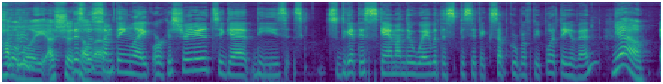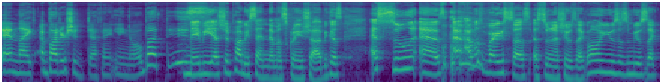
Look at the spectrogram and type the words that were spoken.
probably I should this was them. something like orchestrated to get these to get this scam underway with a specific subgroup of people at the event, yeah. and like a Butter should definitely know about this. Maybe I should probably send them a screenshot because as soon as I, I was very sus as soon as she was like, "Oh, use this music," like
